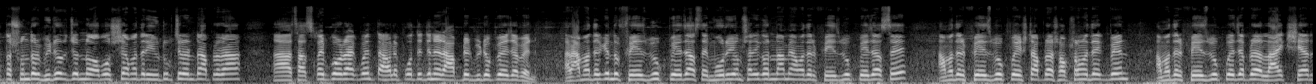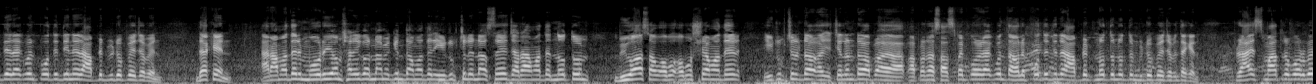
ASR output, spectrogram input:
এত সুন্দর ভিডিওর জন্য অবশ্যই আমাদের ইউটিউব চ্যানেলটা আপনারা সাবস্ক্রাইব করে রাখবেন, তাহলে প্রতিদিনের আপডেট ভিডিও পেয়ে যাবেন। আর আমাদের কিন্তু ফেসবুক পেজ আছে, মরিয়ম শাড়িগর নামে আমাদের ফেসবুক পেজ আছে। আমাদের ফেসবুক পেজটা আপনারা সবসময় দেখবেন। আমাদের ফেসবুক পেজ আপনারা লাইক শেয়ার দিয়ে রাখবেন, প্রতিদিনের আপডেট ভিডিও পেয়ে যাবেন। দেখেন আর আমাদের মরিয়ম সারিগর নামে কিন্তু আমাদের ইউটিউব চ্যানেল আছে, যারা আমাদের নতুন ভিউয়ার্স অবশ্যই আমাদের ইউটিউব চ্যানেলটা চ্যানেলটা আপনারা সাবস্ক্রাইব করে রাখবেন, তাহলে প্রতিদিনের আপডেট নতুন নতুন ভিডিও পেয়ে যাবেন। দেখেন প্রাইস মাত্র পড়বে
